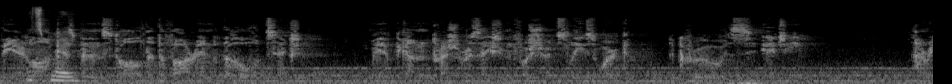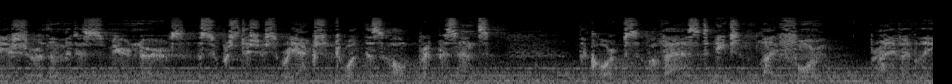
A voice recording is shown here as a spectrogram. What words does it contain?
The airlock play. has been installed at the far end of the hold section. We have begun pressurization for shirt sleeves work. The crew is edgy. I reassure them it is mere nerves, a superstitious reaction to what this hulk represents. The corpse of a vast ancient life form. Privately,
